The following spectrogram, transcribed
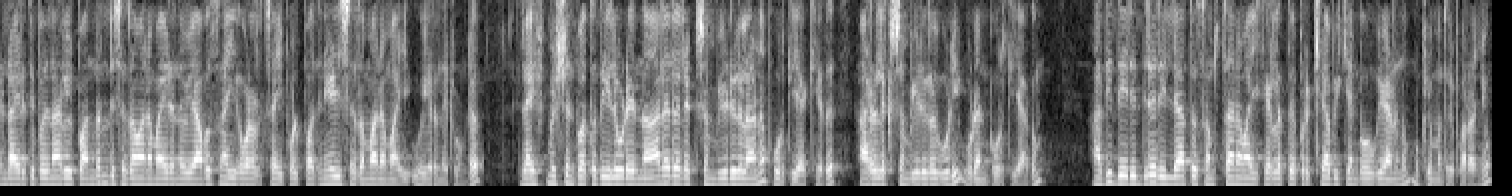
രണ്ടായിരത്തി പതിനാറിൽ പന്ത്രണ്ട് ശതമാനമായിരുന്ന വ്യാവസായിക വളർച്ച ഇപ്പോൾ പതിനേഴ് ശതമാനമായി ഉയർന്നിട്ടുണ്ട്. ലൈഫ് മിഷൻ പദ്ധതിയിലൂടെ നാലര ലക്ഷം വീടുകളാണ് പൂർത്തിയാക്കിയത്. അരലക്ഷം വീടുകൾ കൂടി ഉടൻ പൂർത്തിയാകും. അതിദരിദ്രരില്ലാത്ത സംസ്ഥാനമായി കേരളത്തെ പ്രഖ്യാപിക്കാൻ പോവുകയാണെന്നും മുഖ്യമന്ത്രി പറഞ്ഞു.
